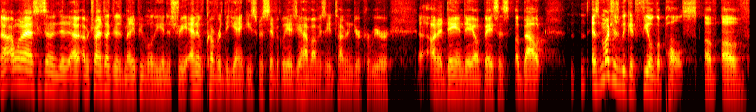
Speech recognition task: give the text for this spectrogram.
I want to ask you something. That I'm trying to talk to as many people in the industry and have covered the Yankees specifically as you have, obviously, in time in your career uh, on a day in day out basis about as much as we could feel the pulse of of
